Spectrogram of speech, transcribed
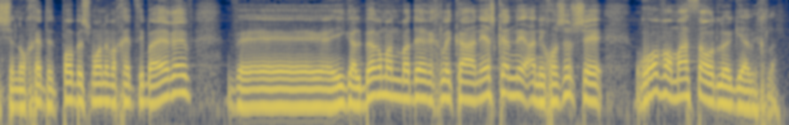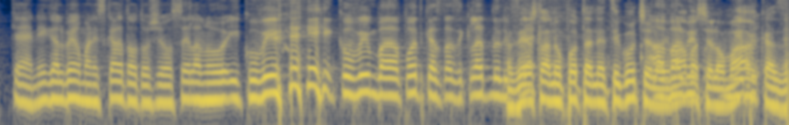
שנוחתת פה בשמונה וחצי בערב, ויגאל ברמן בדרך לכאן. יש כאן, אני חושב שרוב המסה עוד לא הגיעה בכלל. כן, יגאל ברמן, הזכרת אותו, שעושה לנו עיכובים, עיכובים בפודקאסט, אז הקלטנו לפני. אז יש לנו פה את הנציגות שלו עם אבא שלו, מרק, אז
